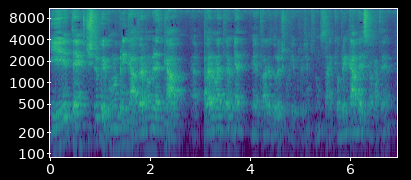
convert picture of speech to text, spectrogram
E tem que distribuir, como eu brincava, eu era uma brincava, eu era uma metralhadora de currículo, gente, não sabe, que eu brincava isso com a Catarina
